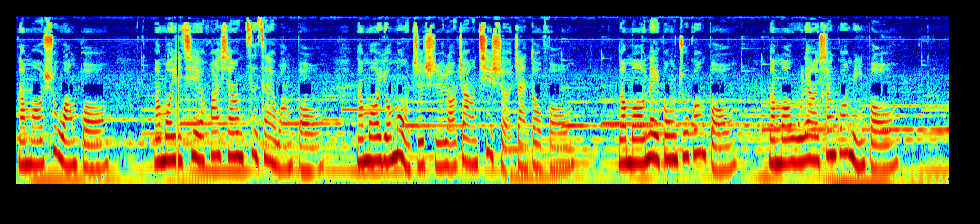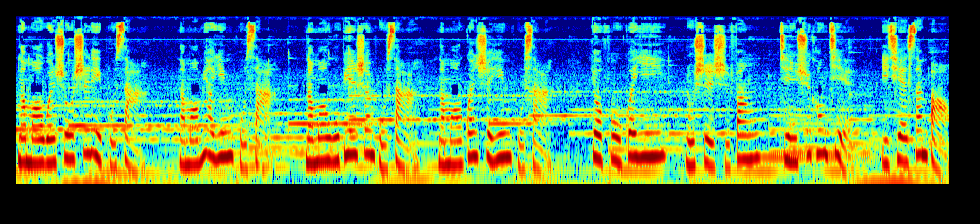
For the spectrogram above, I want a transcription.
南无树王佛。南无一切花香自在王佛，南无勇猛直持老丈气舍战斗佛，南无内风珠光佛，南无无量香光明佛，南无文殊师利菩萨，南无妙音菩萨，南无无边身菩萨，南无观世音菩萨，又复皈依如是十方尽虚空界一切三宝，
